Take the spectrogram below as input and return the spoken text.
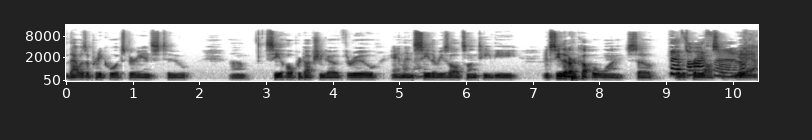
that was a pretty cool experience to um, see a whole production go through and then Okay. see the results on TV and see that our couple won. So That's it was pretty awesome. awesome. Yeah,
